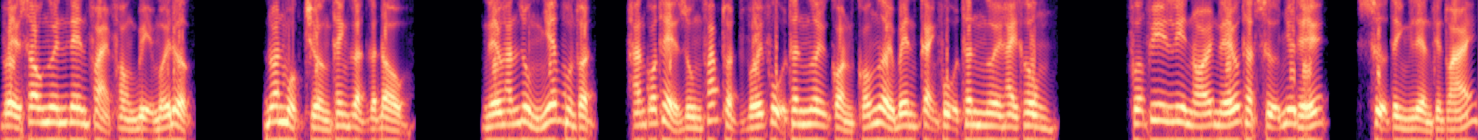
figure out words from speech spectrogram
về sau ngươi nên phải phòng bị mới được. Đoan mục trường thanh gật gật đầu. Nếu hắn dùng nhiếp hồn thuật, hắn có thể dùng pháp thuật với phụ thân ngươi còn có người bên cạnh phụ thân ngươi hay không? Phượng Phi Ly nói nếu thật sự như thế, sự tình liền phiền thoái.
